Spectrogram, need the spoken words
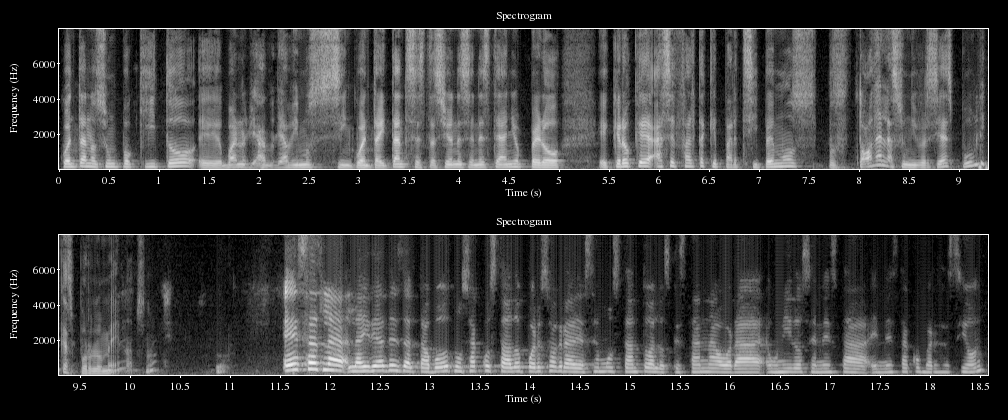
Cuéntanos un poquito. Eh, bueno, ya, ya vimos cincuenta y tantas estaciones en este año, pero eh, creo que hace falta que participemos pues, todas las universidades públicas, por lo menos, ¿no? Esa es la, la, idea desde Altavoz, nos ha costado, por eso agradecemos tanto a los que están ahora unidos en esta, en esta conversación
